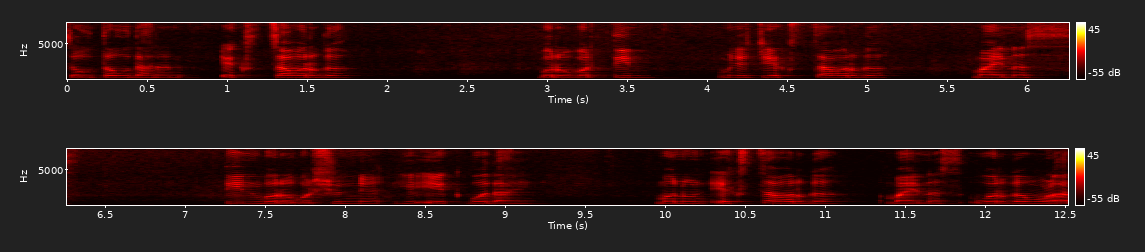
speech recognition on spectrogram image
चौथं उदाहरण एक्सचा वर्ग बरोबर तीन म्हणजेच एक्सचा वर्ग मायनस तीन बरोबर शून्य हे एक पद आहे. म्हणून एक्सचा वर्ग मायनस वर्गमुळात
